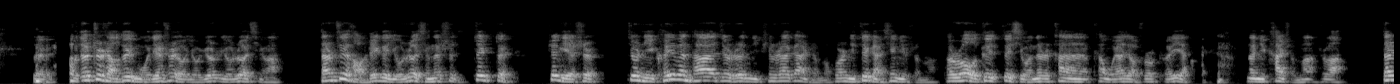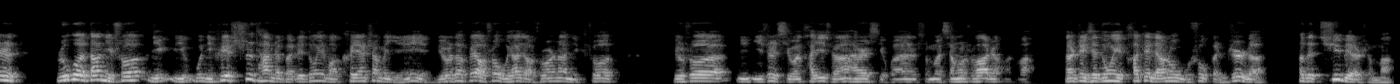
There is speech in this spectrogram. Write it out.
对我觉得至少对某件事有有有有热情啊，但是最好这个有热情的事，这对这个也是。就是你可以问他，就是你平时爱干什么，或者你最感兴趣什么？他说我最最喜欢的是看看武侠小说，可以啊。那你看什么是吧？但是如果当你说你你我你可以试探着把这东西往科研上面引一引，比如他非要说武侠小说，那你说，比如说你你是喜欢太极拳还是喜欢什么降龙十八掌是吧？但是这些东西它这两种武术本质的它的区别是什么？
